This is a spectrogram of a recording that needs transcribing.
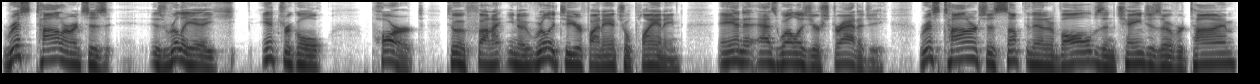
Risk tolerance is is really a integral part to a fin- you know really to your financial planning and as well as your strategy. Risk tolerance is something that evolves and changes over time.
